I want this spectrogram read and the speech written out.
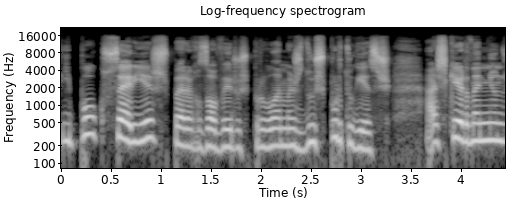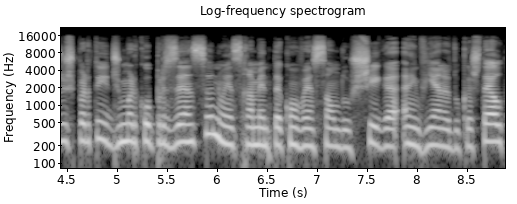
e pouco sérias para resolver os problemas dos portugueses. À esquerda, nenhum dos partidos marcou presença no encerramento da convenção do Chega em Viana do Castelo,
